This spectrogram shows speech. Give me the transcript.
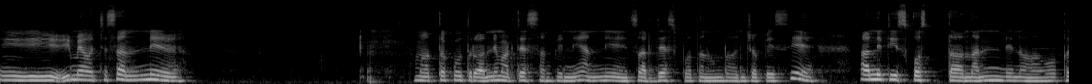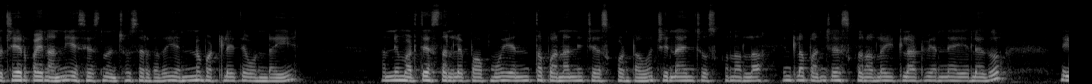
ఈ ఈమె వచ్చేసి అన్నీ మా అత్త కూతురు అన్నీ మడతేస్తాను పిన్ని అన్నీ సర్దేసిపోతాను ఉండు అని చెప్పేసి అన్నీ తీసుకొస్తాను అన్ని నేను ఒక చీర పైన అన్నీ వేసేస్తున్నాను. చూసారు కదా ఎన్నో బట్టలు అయితే ఉన్నాయి అన్నీ మడతేస్తానులే పాపము. ఎంత పని అన్నీ చేసుకుంటావు చిన్న ఆయన చూసుకున్నల్లా ఇంట్లో పని చేసుకున్నల్లా ఇట్లాంటివి అన్నీ వేయలేదు. నీ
